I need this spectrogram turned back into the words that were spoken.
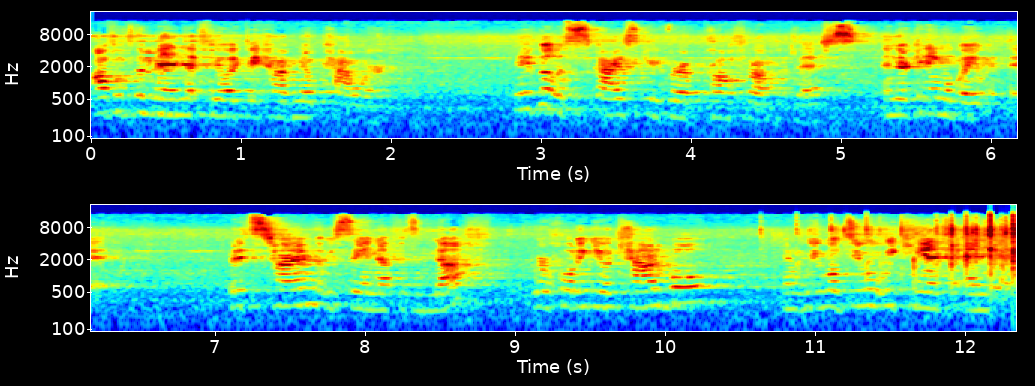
off of the men that feel like they have no power. They've built a skyscraper of profit off of this, and they're getting away with it. But it's time that we say enough is enough. We're holding you accountable, and we will do what we can to end it.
